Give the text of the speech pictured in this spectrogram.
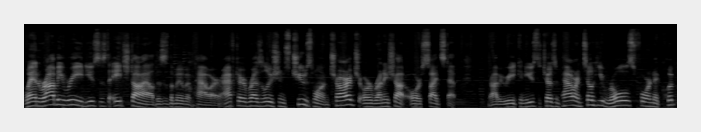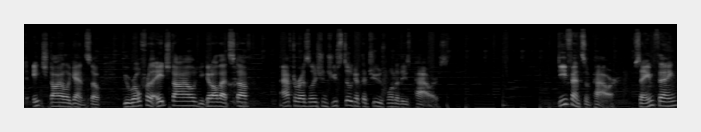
When Robby Reed uses the H dial, this is the movement power. After resolutions, choose one charge or running shot or sidestep. Robby Reed can use the chosen power until he rolls for an equipped H dial again. So you roll for the H dial, you get all that stuff. After resolutions, you still get to choose one of these powers. Defensive power, same thing.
